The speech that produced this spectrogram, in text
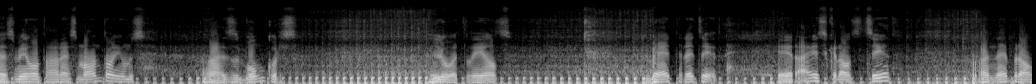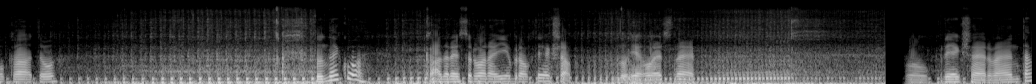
Vecais militārais mantojums, vecas bunkurs, ļoti liels. Bet, redziet, ir aizkrauts ciet, lai nebraukātu. Nu neko, kādreiz tur varēja iebraukt iekšā, nu jau vairs nē. Nu, priekšā ir venta.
